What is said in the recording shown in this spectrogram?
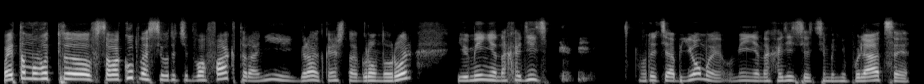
Поэтому вот э, в совокупности вот эти два фактора, они играют, конечно, огромную роль. И умение находить вот эти объемы, умение находить эти манипуляции,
